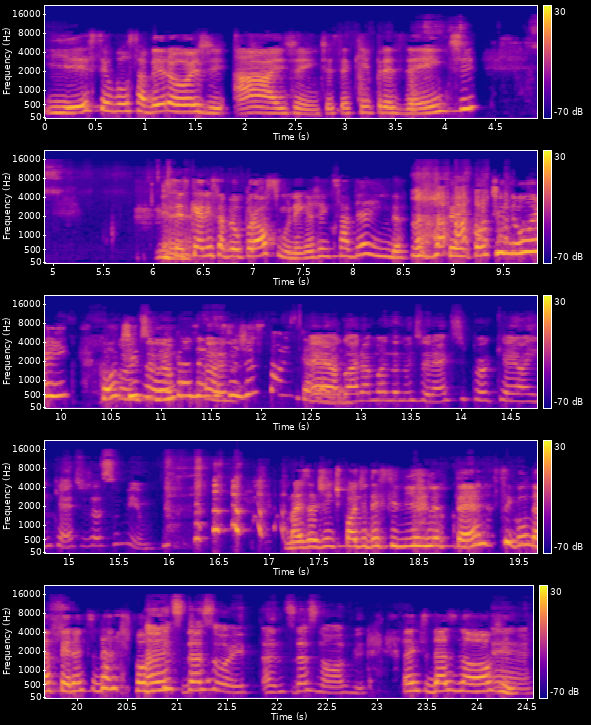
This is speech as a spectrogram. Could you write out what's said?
E esse eu vou saber hoje. Ai, gente, esse aqui presente. E é. vocês querem saber o próximo? Nem a gente sabe ainda. Vocês continuem, continuem trazendo sugestões, galera. É, agora manda no direct porque a enquete já sumiu. Mas a gente pode definir ele até segunda-feira antes das oito. Antes das oito, antes das nove. Antes das nove. É.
